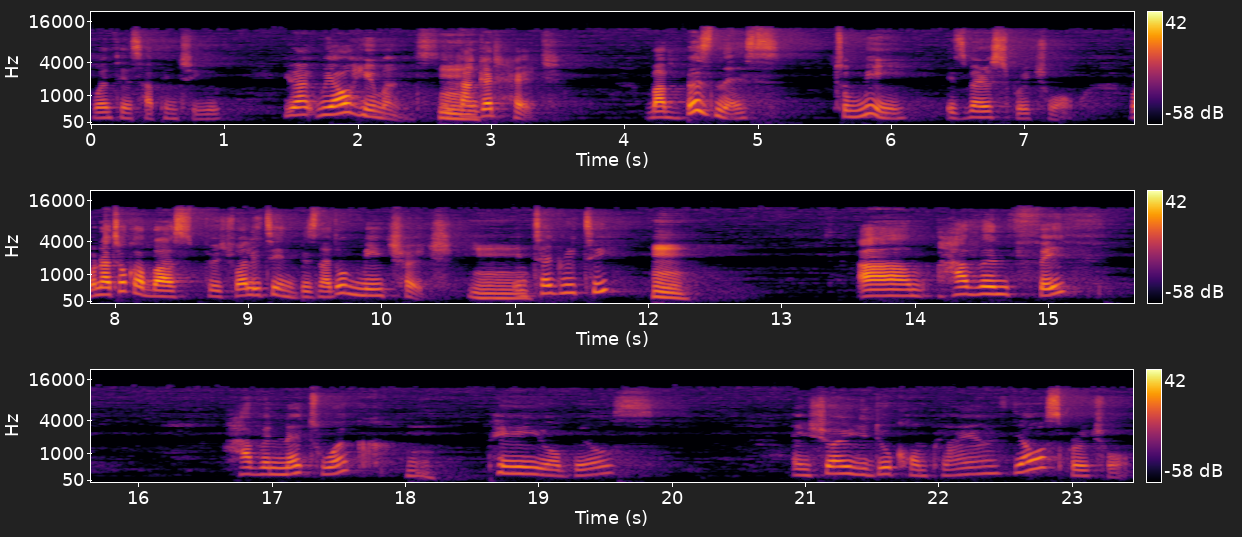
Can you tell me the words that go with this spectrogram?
when things happen to you. you are, we are all humans. You can get hurt. But business, to me, is very spiritual. When I talk about spirituality in business, I don't mean church. Mm. Integrity, hmm. um, having faith, having network, hmm. paying your bills, ensuring you do compliance, they're all spiritual.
